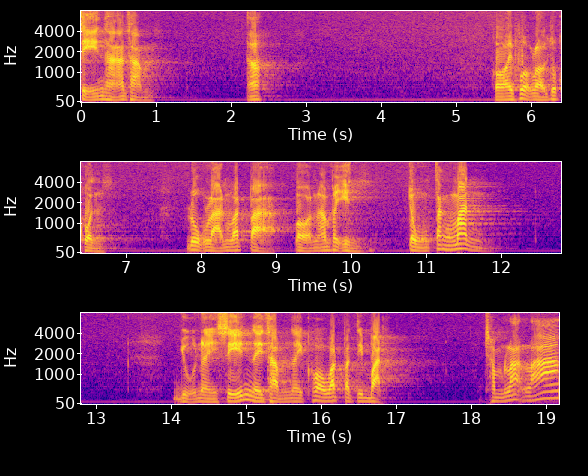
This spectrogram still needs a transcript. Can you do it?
ศีลหาธรรมเนาะข อให้พวกเราทุกคน ลูกหลานวัดป่าบ่อน้ำพระอินทร์จงตั้งมั่น อยู่ในศีลในธรรมในข้อวัดปฏิบัติชำระล้าง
